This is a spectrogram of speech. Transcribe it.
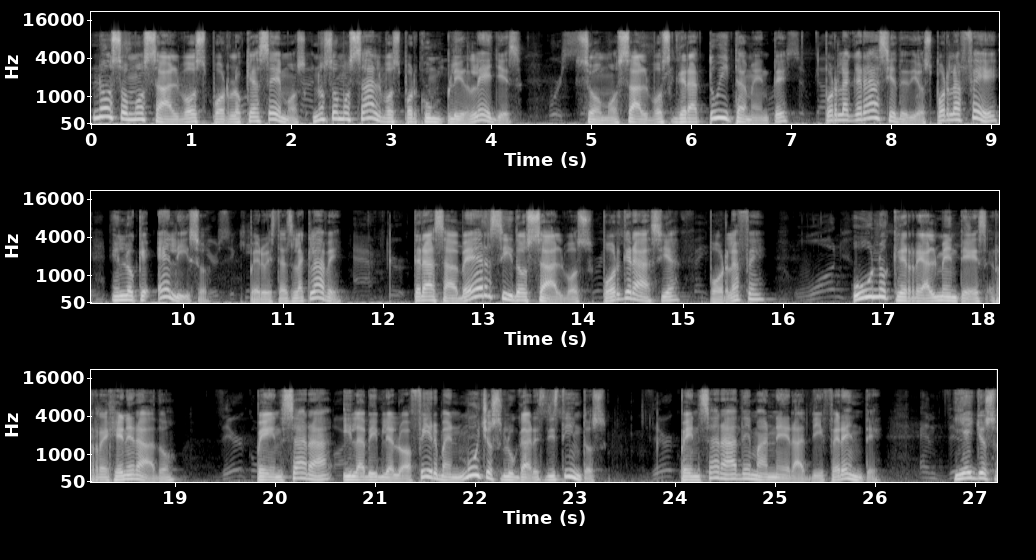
no somos salvos por lo que hacemos, no somos salvos por cumplir leyes. Somos salvos gratuitamente por la gracia de Dios, por la fe en lo que Él hizo. Pero esta es la clave. Tras haber sido salvos por gracia, por la fe, uno que realmente es regenerado, pensará, y la Biblia lo afirma en muchos lugares distintos, pensará de manera diferente. Y ellos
